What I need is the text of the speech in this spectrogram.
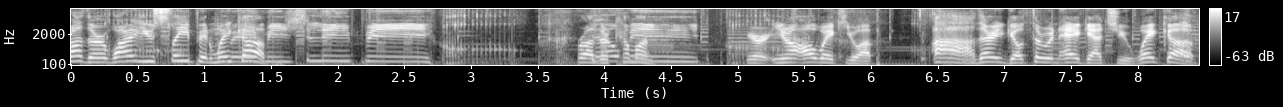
Brother, why are you sleeping? Wake Made up. me sleepy. Brother, Help come on. Here, you know, I'll wake you up. Ah, there you go. Threw an egg at you. Wake up.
